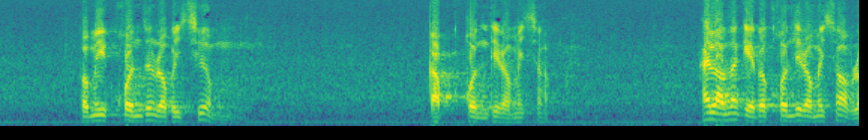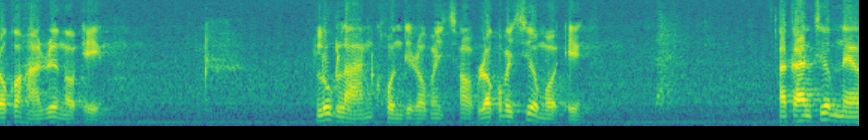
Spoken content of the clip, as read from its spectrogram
ๆพอมีคนซึ่งเราไปเชื่อม กับคนที่เราไม่ชอบ ให้เราสังเกตว่าคนที่เราไม่ชอบ เราก็หาเรื่องเอาเอง ลูกหลานคนที่เราไม่ชอบ เราก็ไปเชื่อมเอาเอง อาการเชื่อมแนว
